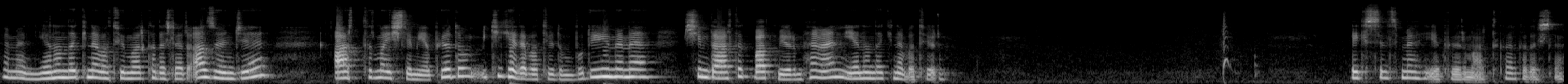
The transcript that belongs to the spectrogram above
Hemen yanındakine batıyorum arkadaşlar. Az önce arttırma işlemi yapıyordum. İki kere batıyordum bu düğmeme. Şimdi artık batmıyorum. Hemen yanındakine batıyorum. Eksiltme yapıyorum artık arkadaşlar.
